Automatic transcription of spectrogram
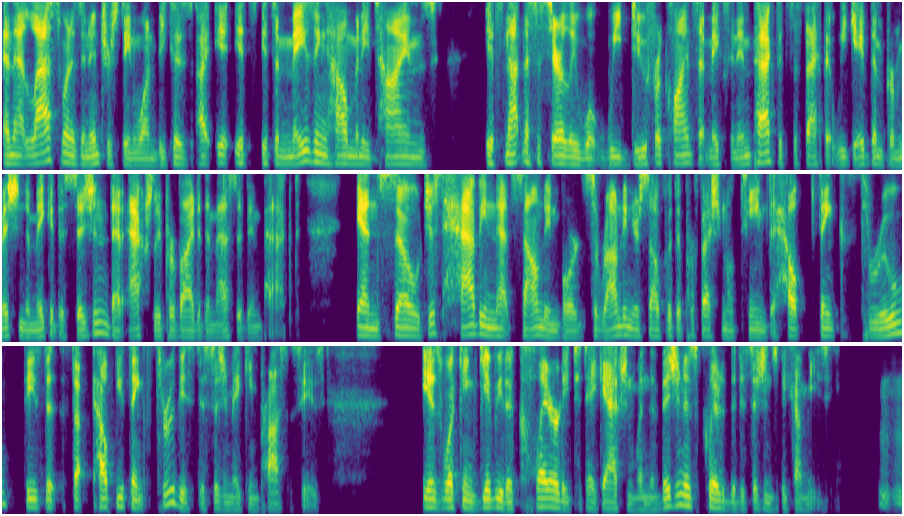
And that last one is an interesting one because I, it, it's it's amazing how many times it's not necessarily what we do for clients that makes an impact. It's the fact that we gave them permission to make a decision that actually provided the massive impact. And so just having that sounding board, surrounding yourself with a professional team to help think through these, th- help you think through these decision making processes is what can give you the clarity to take action. When the vision is clear, the decisions become easy. Mm-hmm.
